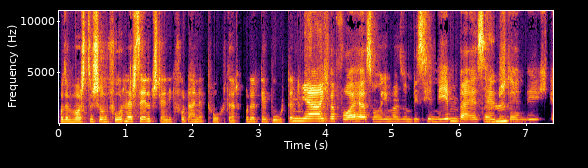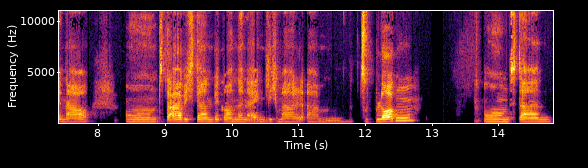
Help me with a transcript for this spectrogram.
Oder warst du schon vorher selbstständig vor deiner Tochter oder Geburt? Ja, ich war vorher so immer so ein bisschen nebenbei mhm. selbstständig, mhm. genau. Und da habe ich dann begonnen, eigentlich mal ähm, zu bloggen und dann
